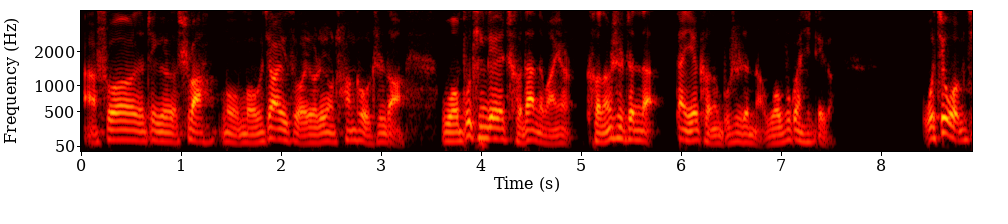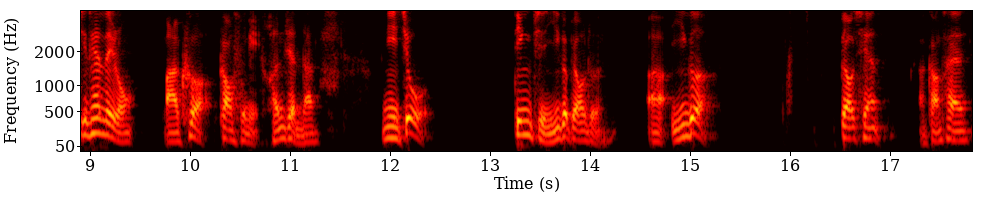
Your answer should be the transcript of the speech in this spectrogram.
啊说这个是吧？某某个交易所有这种窗口指导，我不听这些扯淡的玩意儿，可能是真的，但也可能不是真的，我不关心这个。我就我们今天内容，马克告诉你很简单，你就。盯紧一个标准啊，一个标签啊。刚才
